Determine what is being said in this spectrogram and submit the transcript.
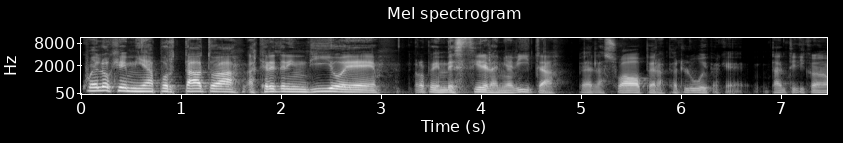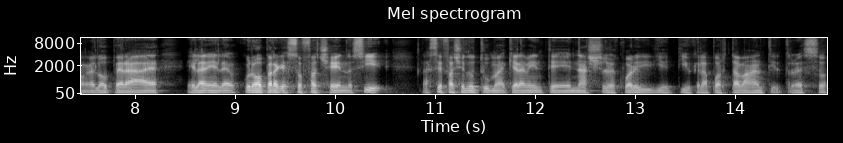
Quello che mi ha portato a, a credere in Dio è proprio investire la mia vita per la sua opera, per lui, perché tanti dicono che l'opera è, è, la, è la, quell'opera che sto facendo. Sì, la stai facendo tu, ma chiaramente nasce dal cuore di Dio, Dio che la porta avanti attraverso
